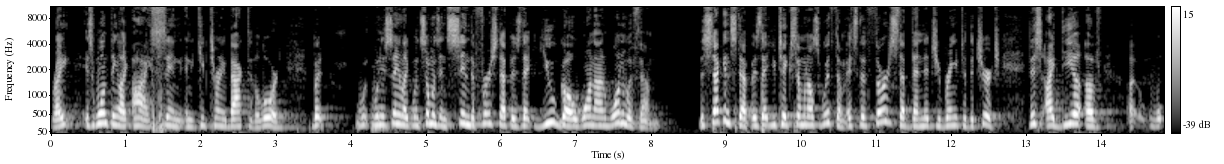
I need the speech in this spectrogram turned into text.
right? It's one thing like, oh, I sin, and you keep turning back to the Lord. But when he's saying, like, when someone's in sin, the first step is that you go one on one with them. The second step is that you take someone else with them. It's the third step then that you bring it to the church. This idea of uh, w-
